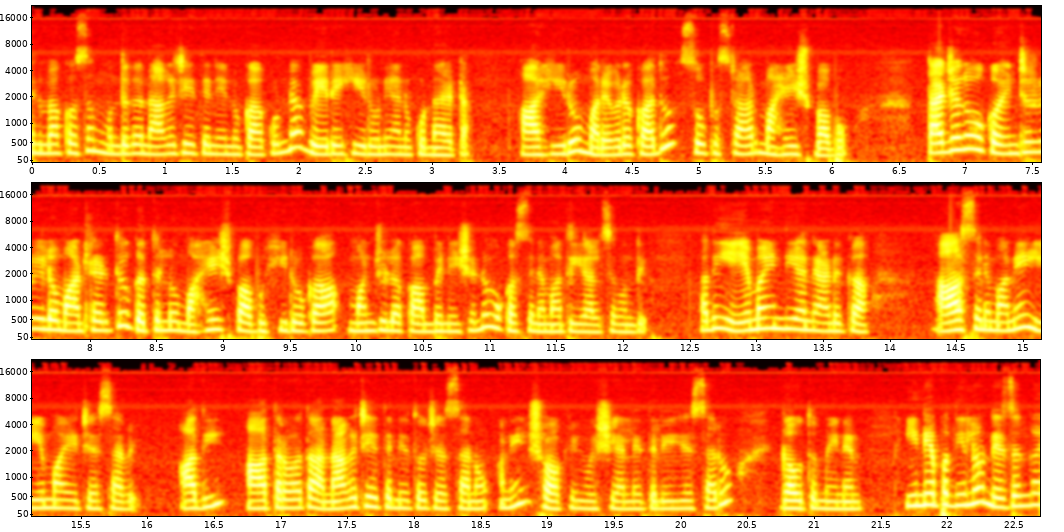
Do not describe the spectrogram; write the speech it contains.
సినిమా కోసం ముందుగా నాగచైతన్యను కాకుండా వేరే హీరోని అనుకున్నారట. ఆ హీరో మరెవరో కాదు సూపర్ స్టార్ మహేష్ బాబు. తాజాగా ఒక ఇంటర్వ్యూలో మాట్లాడుతూ గతంలో మహేష్ బాబు హీరోగా మంజుల కాంబినేషన్లో ఒక సినిమా తీయాల్సి ఉంది. అది ఏమైంది అని అడగ ఆ సినిమానే ఏమాయ చేశావి? అది ఆ తర్వాత నాగ చైతన్యతో చేశాను అని షాకింగ్ విషయాల్ని తెలియజేశారు గౌతమ్ మీనన్. ఈ నేపథ్యంలో నిజంగా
